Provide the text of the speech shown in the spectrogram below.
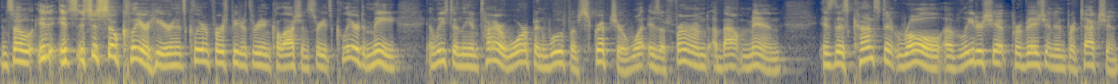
And so it, it's, it's just so clear here, and it's clear in 1 Peter 3 and Colossians 3. It's clear to me, at least in the entire warp and woof of Scripture, what is affirmed about men is this constant role of leadership, provision, and protection.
